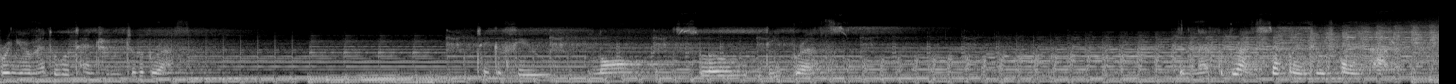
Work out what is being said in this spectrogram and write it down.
Bring your mental attention to the breath. Few long, slow, deep breaths. Then let the breath settle into its own pattern.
